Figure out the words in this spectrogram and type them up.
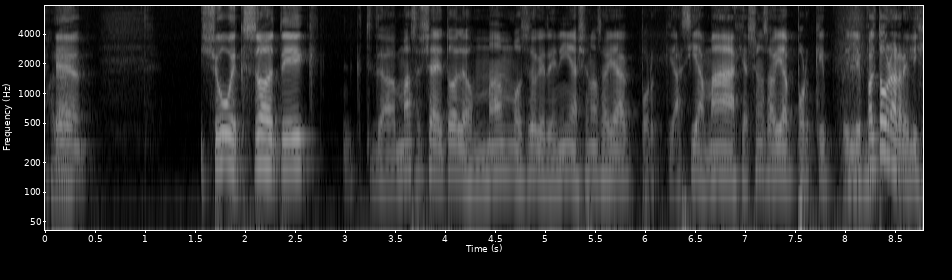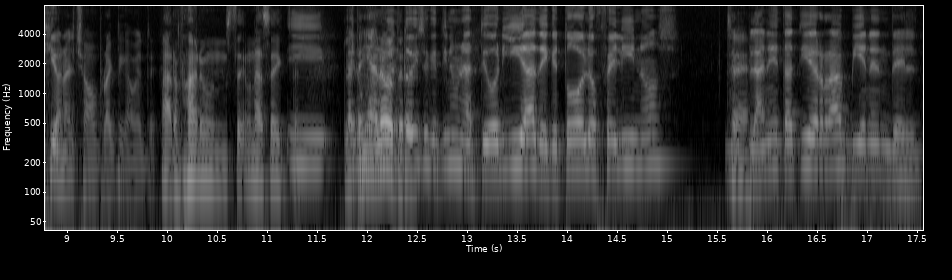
Ojalá. Eh, Joe Exotic, más allá de todos los mambos esos que tenía, ya no sabía por qué hacía magia, ya no sabía por qué... Le faltaba una religión al chavo prácticamente. Armar un una secta. Y La en tenía un el momento otro. dice que tiene una teoría de que todos los felinos del Sí. planeta Tierra vienen del,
